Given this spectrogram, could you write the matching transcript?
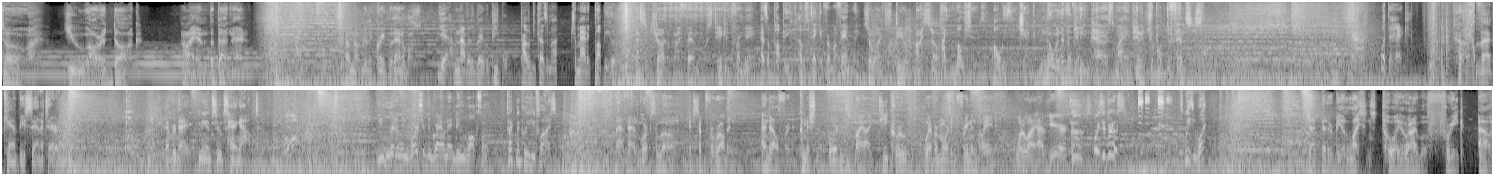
So, you are a dog. I am the Batman. I'm not really great with animals. Yeah, I'm not really great with people. Probably because of my traumatic puppyhood. As a child, my family was taken from me. As a puppy, I was taken from my family. So I steel myself. My emotions always in check. No, one ever getting past my impenetrable defenses. Ah, what the heck? that can't be sanitary. Every day, me and Suits hang out. You literally worship the ground that dude walks on. Technically, he flies. Batman works alone, except for Robin. And Alfred, Commissioner Gordon, my IT crew, whoever Morgan Freeman played. What do I have here? Squeezy Bruce! Squeezy what? Better be a licensed toy or I will freak out.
